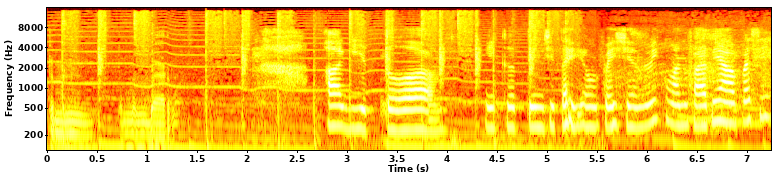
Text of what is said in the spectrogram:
temen-temen baru Ah gitu. Ngikutin Citaim Fashion Week manfaatnya apa sih?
